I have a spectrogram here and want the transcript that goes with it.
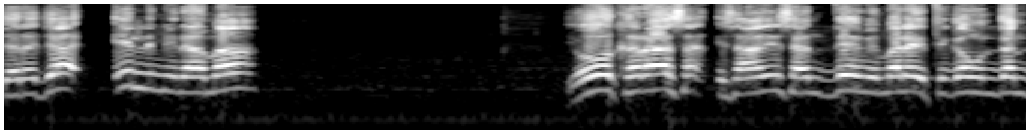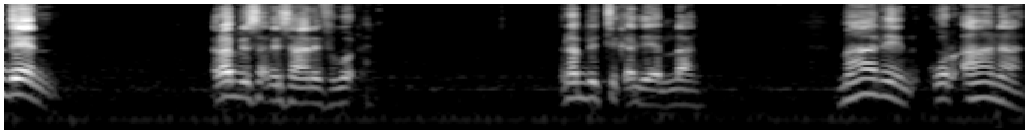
darajaa ilmi namaa yoo karaa isaanii san deeme male itti ga'uu hin dandeen rabbi san isaaniif godhe rabbi itti qajeellaan maaliin qur'aanaan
